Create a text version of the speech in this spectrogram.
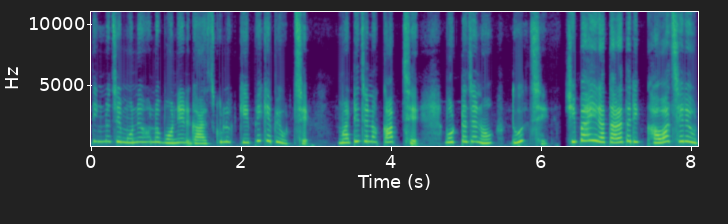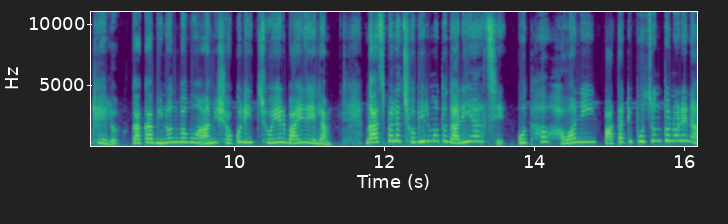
তীক্ষ্ণ যে মনে হলো বনের গাছগুলো কেঁপে কেঁপে উঠছে। মাটি যেন কাঁপছে, বোটটা যেন দুলছে। সিপাহীরা তাড়াতাড়ি খাওয়া ছেড়ে উঠে এলো। কাকা বিনোদবাবু, আমি সকলেই ছইয়ের বাইরে এলাম। গাছপালা ছবির মতো দাঁড়িয়ে আছে। কোথাও হাওয়া নেই, পাতাটি পর্যন্ত নড়ে না।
